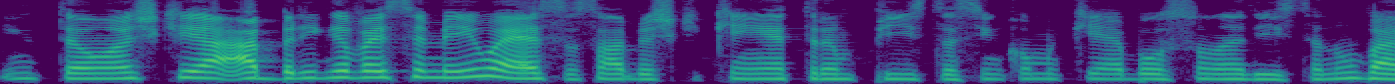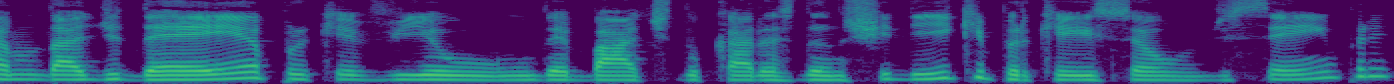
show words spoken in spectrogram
Então, acho que a, a, briga vai ser meio essa, sabe? Acho que quem é trampista, assim como quem é bolsonarista, não vai mudar de ideia, porque viu um debate do cara dando chilique, porque isso é o de sempre.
